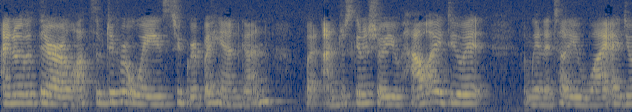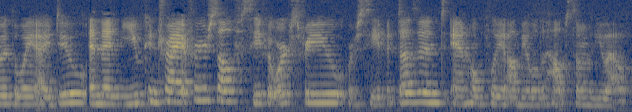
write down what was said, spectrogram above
I know that there are lots of different ways to grip a handgun, but I'm just going to show you how I do it. I'm going to tell you why I do it the way I do, and then you can try it for yourself, see if it works for you, or see if it doesn't, and hopefully I'll be able to help some of you out.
